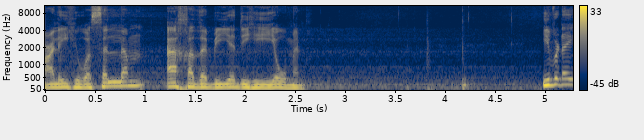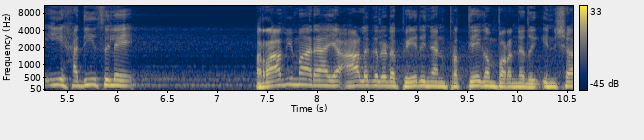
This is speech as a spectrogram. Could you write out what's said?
عليه وسلم أخذ بيده يوما ഇവിടെ ഈ ഹദീസിലെ റാവിമാരായ ആളുകളുടെ പേര് ഞാൻ പ്രത്യേകം പറഞ്ഞത് ഇൻഷാ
